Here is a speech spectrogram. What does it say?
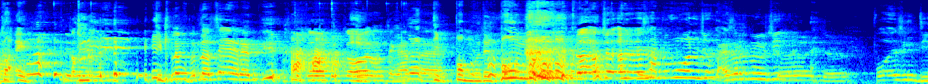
Kak eh. Sik ren. Teko teko nang Jakarta. Di pom udah pom. Kok ojo ojo sampe ngono cuk gak seru sih. Pokoknya sing di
